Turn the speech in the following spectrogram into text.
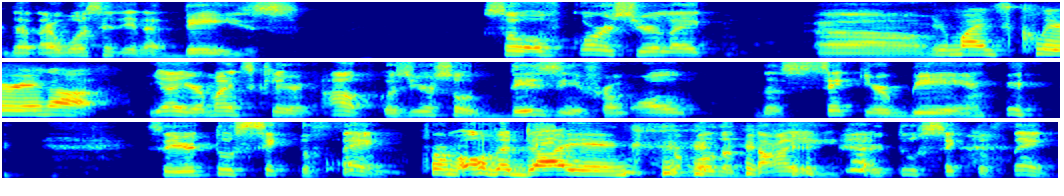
that I wasn't in a daze. So of course you're like, um, Your mind's clearing up. yeah, your mind's clearing up because you're so dizzy from all the sick you're being. so you're too sick to think From all the dying. from all the dying. You're too sick to think.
